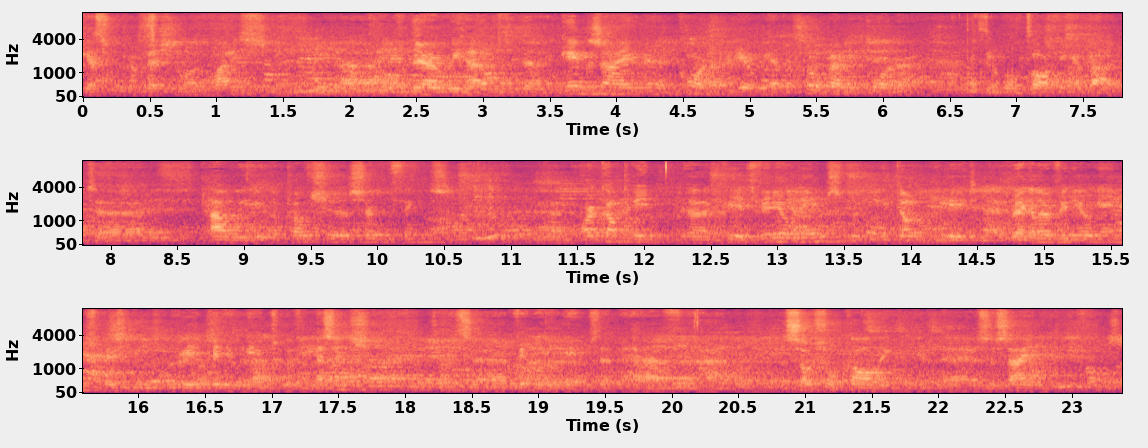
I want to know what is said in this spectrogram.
get some professional advice. Uh, there we have the game design corner, here we have a programming corner, people talking about uh, how we approach uh, certain things. Uh, our company creates video games, but we don't create regular video games, basically we create video games with a message. So it's video games that have a social calling in society, so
